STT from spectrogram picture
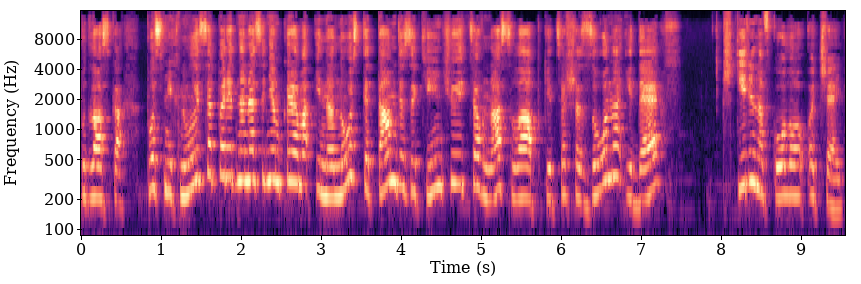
Будь ласка, посміхнулися перед нанесенням крема і наносьте там, де закінчуються в нас лапки. Це ще зона іде. Шкірі навколо очей.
